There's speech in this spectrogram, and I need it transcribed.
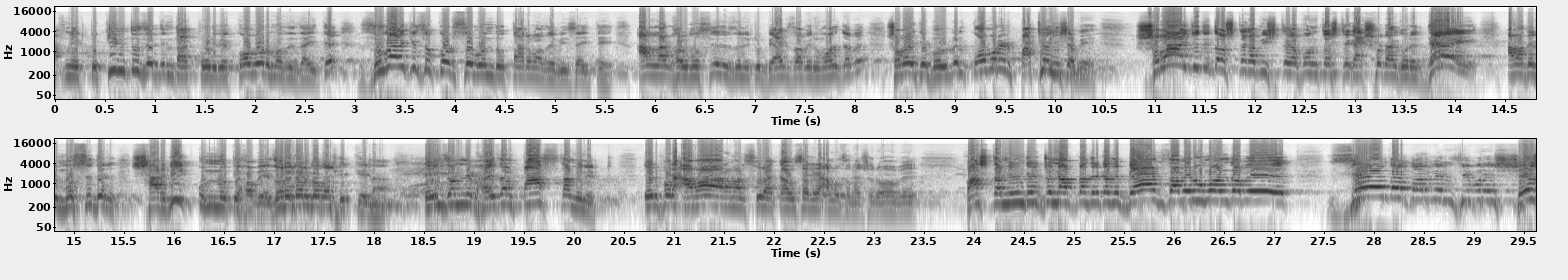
আপনি একটু কিন্তু যেদিন ডাক পড়বে কবর মাঝে যাইতে, জোগাড় কিছু করছ বন্ধু, তার মাঝে বিচাইতে আল্লাহর ঘর মসজিদের জন্য একটু ব্যাগ যাবে, রুমাল যাবে, সবাইকে বলবেন কবরের পাথর হিসাবে সবাই যদি দশ টাকা, বিশ টাকা, পঞ্চাশ টাকা, একশো টাকা করে দেয়, আমাদের মসজিদের সার্বিক উন্নতি হবে। জোরে জোর কথা ঠিক কিনা? এই জন্যে ভাইজান পাঁচটা মিনিট। এরপর আবার আমার সুরা কাউসারের আলোচনা শুরু হবে। পাঁচটা মিনিটের জন্য আপনাদের কাছে ব্যাগ যাবে, রুমাল যাবে। যে দা পারবেন জীবনের শেষ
